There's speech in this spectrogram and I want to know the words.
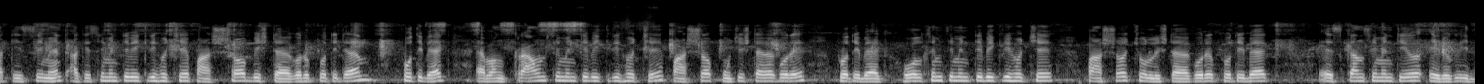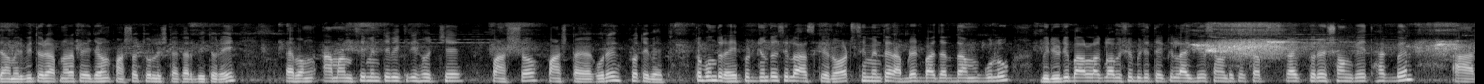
আকি সিমেন্ট। আকি সিমেন্টটি বিক্রি হচ্ছে পাঁচশো বিশ টাকা করে প্রতিটা, প্রতি ব্যাগ এবং ক্রাউন সিমেন্টটি বিক্রি হচ্ছে পাঁচশো পঁচিশ টাকা করে প্রতি ব্যাগ। হোলসিম সিমেন্টটি বিক্রি হচ্ছে পাঁচশো চল্লিশ টাকা করে প্রতি ব্যাগ। স্কান সিমেন্টটিও এরকম এই দামের ভিতরে আপনারা পেয়ে যাবেন পাঁচশো চল্লিশ টাকার ভিতরে। এবং আমান সিমেন্টটি বিক্রি হচ্ছে পাঁচশো পাঁচ টাকা করে প্রতি ব্যাগ তো বন্ধুরা, এই পর্যন্ত ছিল আজকে রড সিমেন্টের আপডেট বাজার দামগুলো। ভিডিওটি ভালো লাগলে অবশ্যই ভিডিওতে একটি লাইক দিয়ে চ্যানেলটিকে সাবস্ক্রাইব করে সঙ্গেই থাকবেন। আর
